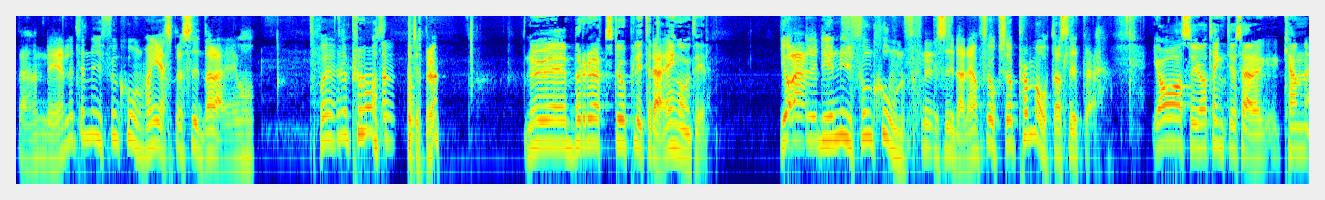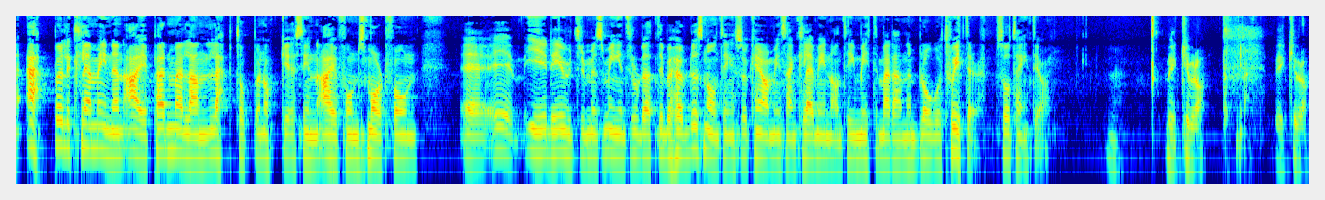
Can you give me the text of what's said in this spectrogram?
Det är en liten ny funktion från Jespers sida där. Prata Jesper? Nu eh, bröts det upp lite där. En gång till. Ja, det är en ny funktion från din sida. Den får också promotas lite. Ja, alltså jag tänkte ju så här. Kan Apple klämma in en iPad mellan laptopen och eh, sin iPhone, smartphone eh, i det utrymme som ingen trodde att det behövdes någonting så kan jag minsann klämma in någonting mittemellan en blogg och Twitter. Så tänkte jag. Mm. Mycket bra. Ja. Mycket bra.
